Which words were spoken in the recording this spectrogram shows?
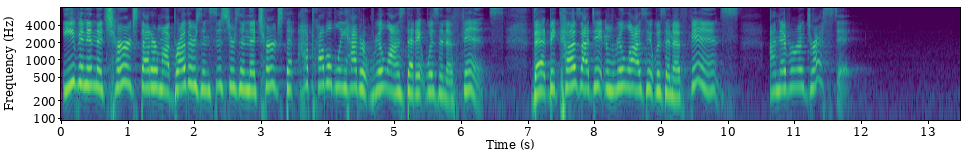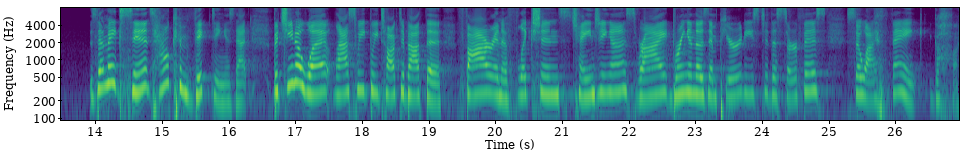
even in the church, that are my brothers and sisters in the church, that I probably haven't realized that it was an offense. That because I didn't realize it was an offense, I never addressed it. Does that make sense? How convicting is that? But you know what? Last week we talked about the fire and afflictions changing us, right? Bringing those impurities to the surface. So I thank God.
